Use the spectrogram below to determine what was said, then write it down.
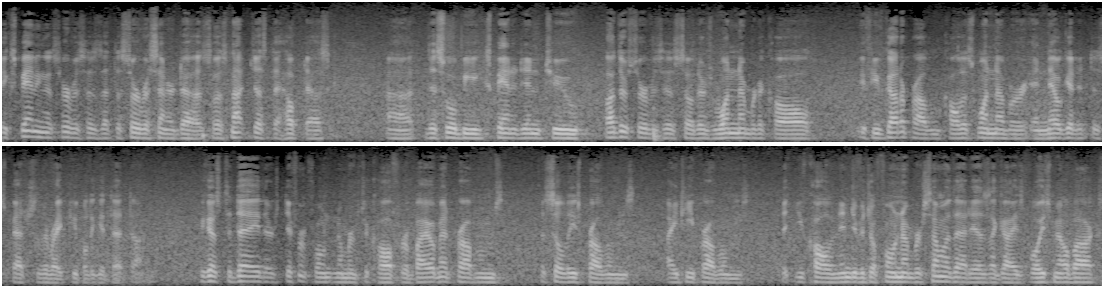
expanding the services that the service center does. So it's not just the help desk. Uh, this will be expanded into other services. So there's one number to call. If you've got a problem, call this one number, and they'll get it dispatched to the right people to get that done. Because today there's different phone numbers to call for biomed problems, facilities problems, IT problems. That you call an individual phone number. Some of that is a guy's voicemail box.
